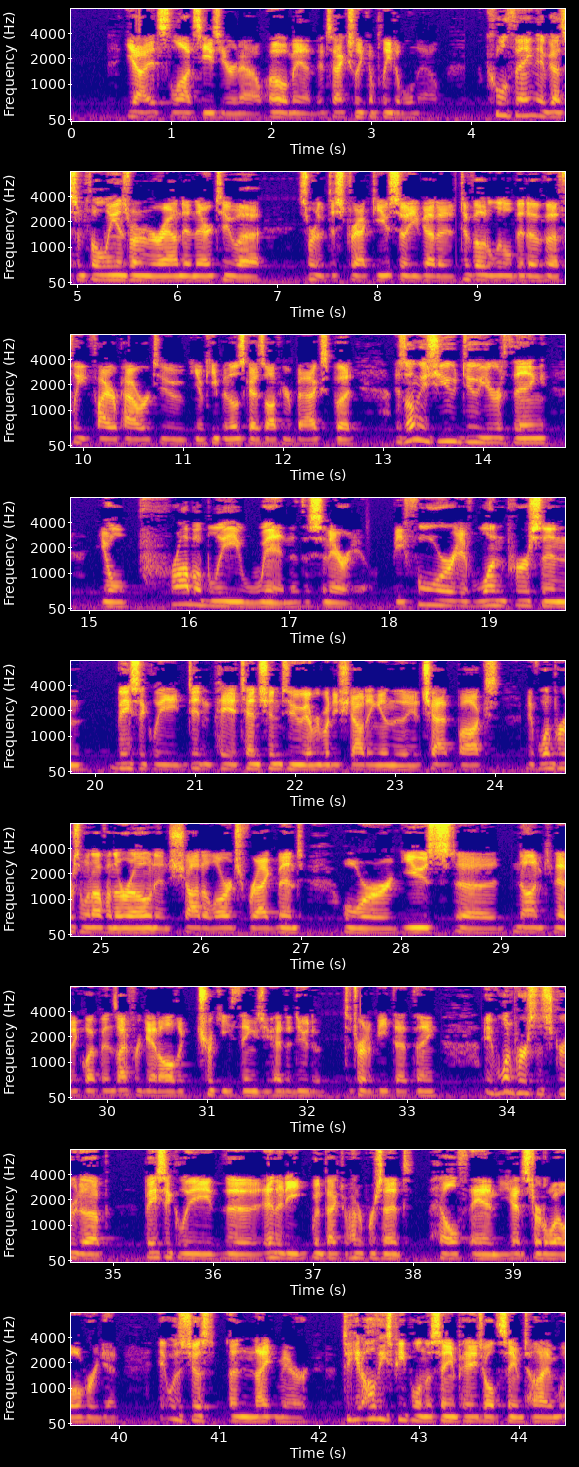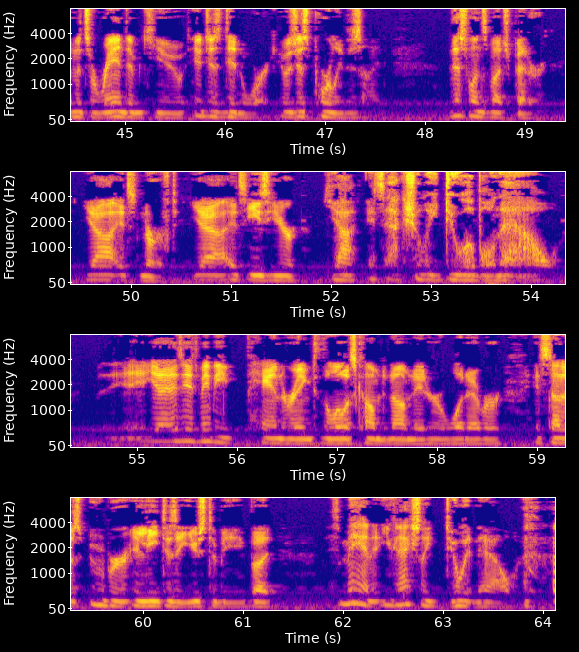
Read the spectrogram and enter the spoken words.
Yeah, it's lots easier now. Oh man, it's actually completable now. Cool thing, they've got some Tholians running around in there to uh, sort of distract you, so you've got to devote a little bit of uh, fleet firepower to you know keeping those guys off your backs. But as long as you do your thing, you'll probably win the scenario. Before, if one person basically didn't pay attention to everybody shouting in the chat box, if one person went off on their own and shot a large fragment or used uh, non-kinetic weapons, I forget all the tricky things you had to do to, to try to beat that thing. If one person screwed up, basically the entity went back to 100% health and you had to start all over again. It was just a nightmare. To get all these people on the same page all at the same time when it's a random queue, it just didn't work. It was just poorly designed. This one's much better. Yeah, it's nerfed. Yeah, it's easier. Yeah, it's actually doable now. Yeah, it's maybe pandering to the lowest common denominator or whatever. It's not as uber elite as it used to be, but man, you can actually do it now.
